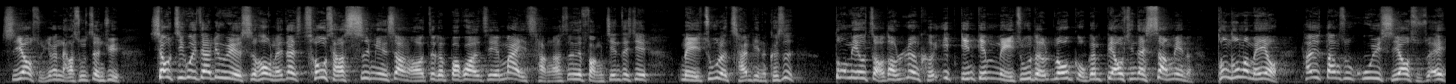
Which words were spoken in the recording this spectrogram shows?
食药署要拿出证据。消基会在六月的时候呢，在抽查市面上哦，这个包括这些卖场啊，甚至坊间这些美猪的产品呢，可是都没有找到任何一点点美猪的 logo 跟标签在上面的，通通都没有。他就当初呼吁食药署说：“哎，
